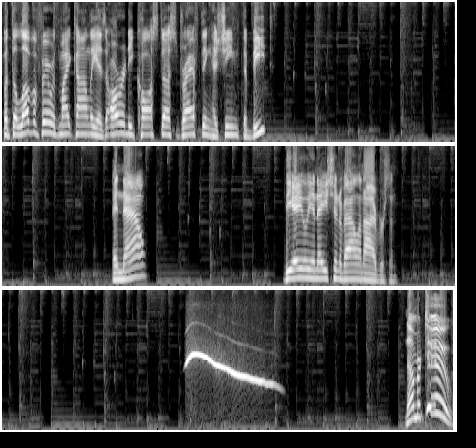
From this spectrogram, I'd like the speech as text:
But the love affair with Mike Conley has already cost us drafting Hasheem Thabeet. And now, the alienation of Allen Iverson. Number two,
